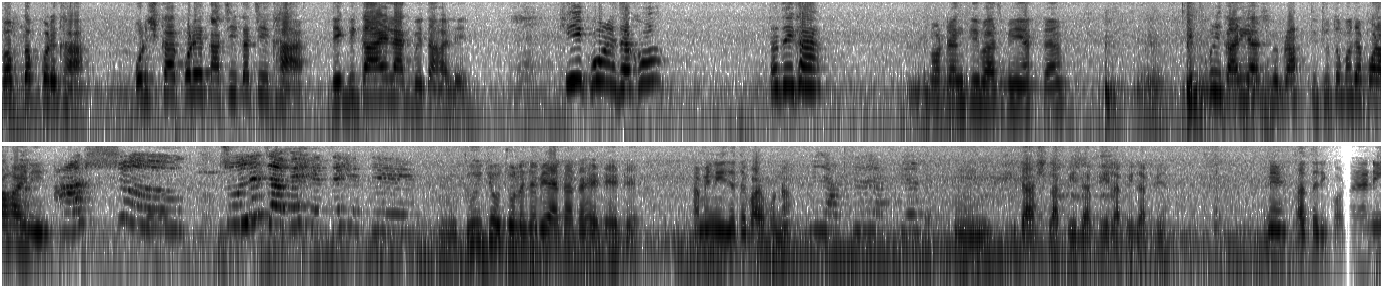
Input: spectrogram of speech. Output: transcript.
গপ গপ করে খা। পরিষ্কার করে কাচিয়ে কাচিয়ে খা। দেখবি গায়ে লাগবে তাহলে। কি করে দেখো? তাড়াতাড়ি খা। নটাঙ্কি বাজবে একটা। এক্ষুনি গাড়ি আসবে প্রাপ্তি। জুতো মজা পড়া হয়নি আসুক চলে যাবে হেঁটে হেঁটে হুম, তুই চলে যাবি একা একা হেঁটে হেঁটে। আমি নিয়ে যেতে পারব না। হুম যাস লাপিয়ে লাপিয়ে লাপিয়ে লাপিয়ে নে তাড়াতাড়ি কর। রানি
